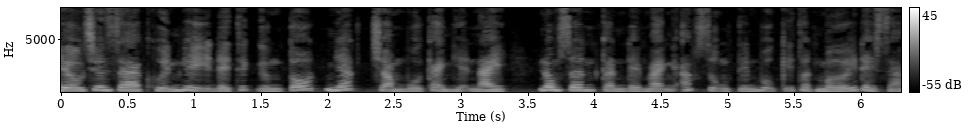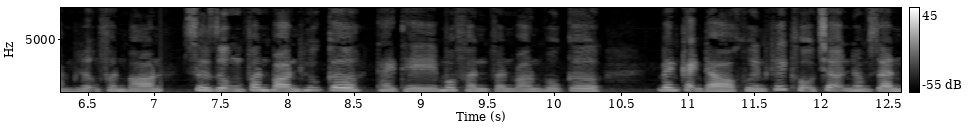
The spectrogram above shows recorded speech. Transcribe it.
Nhiều chuyên gia khuyến nghị để thích ứng tốt nhất trong bối cảnh hiện nay, nông dân cần đẩy mạnh áp dụng tiến bộ kỹ thuật mới để giảm lượng phân bón, sử dụng phân bón hữu cơ thay thế một phần phân bón vô cơ. Bên cạnh đó, khuyến khích hỗ trợ nông dân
